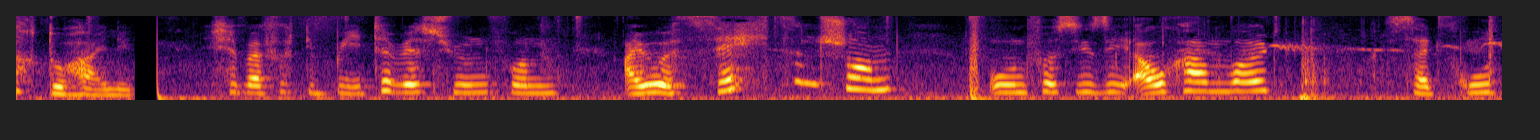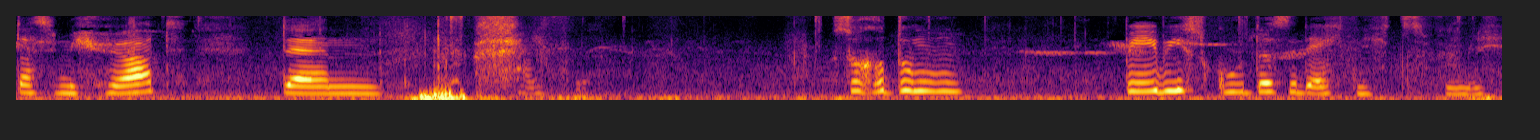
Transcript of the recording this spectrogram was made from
Ach du Heilig. Ich habe einfach die Beta-Version von iOS 16 schon. Und falls ihr sie auch haben wollt, seid froh, dass ihr mich hört. Denn. Scheiße. So dumm. Babyscooter sind echt nichts für mich.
